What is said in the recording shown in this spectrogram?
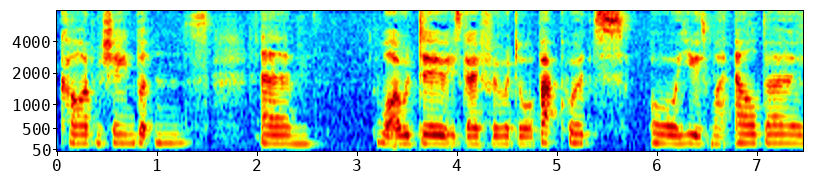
card machine buttons. Um, what I would do is go through a door backwards or use my elbow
